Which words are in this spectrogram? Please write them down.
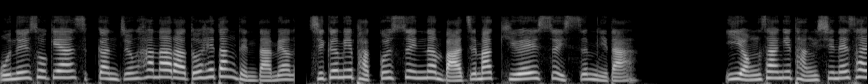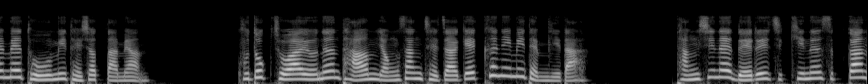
오늘 소개한 습관 중 하나라도 해당된다면 지금이 바꿀 수 있는 마지막 기회일 수 있습니다. 이 영상이 당신의 삶에 도움이 되셨다면 구독, 좋아요는 다음 영상 제작에 큰 힘이 됩니다. 당신의 뇌를 지키는 습관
